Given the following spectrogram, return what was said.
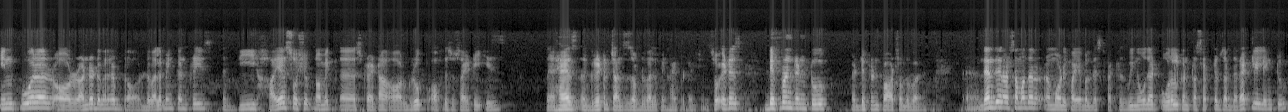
in poorer or underdeveloped or developing countries, the higher socioeconomic uh, strata or group of the society is uh, has greater chances of developing hypertension. So it is different in two uh, different parts of the world. Uh, then there are some other uh, modifiable risk factors. We know that oral contraceptives are directly linked to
